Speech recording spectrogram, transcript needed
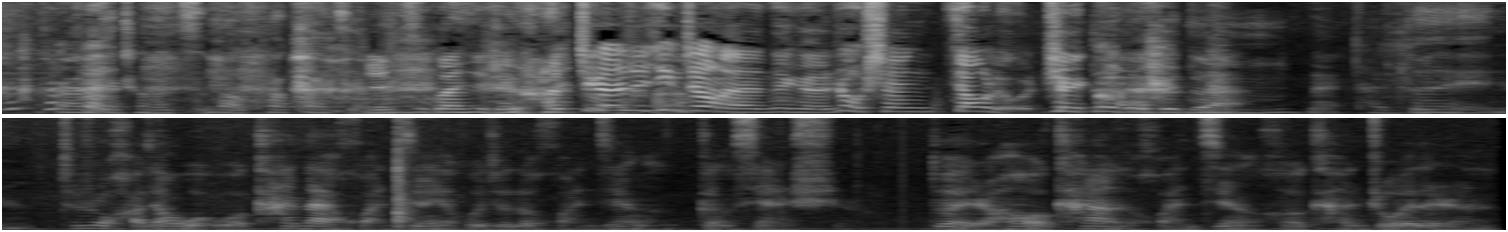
突然变成了自爆夸夸奖。人际关系这块，这个是印证了那个肉身交流这一块。对对对对，太 对。就是好像我我看待环境也会觉得环境更现实。对，然后我看环境和看周围的人，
